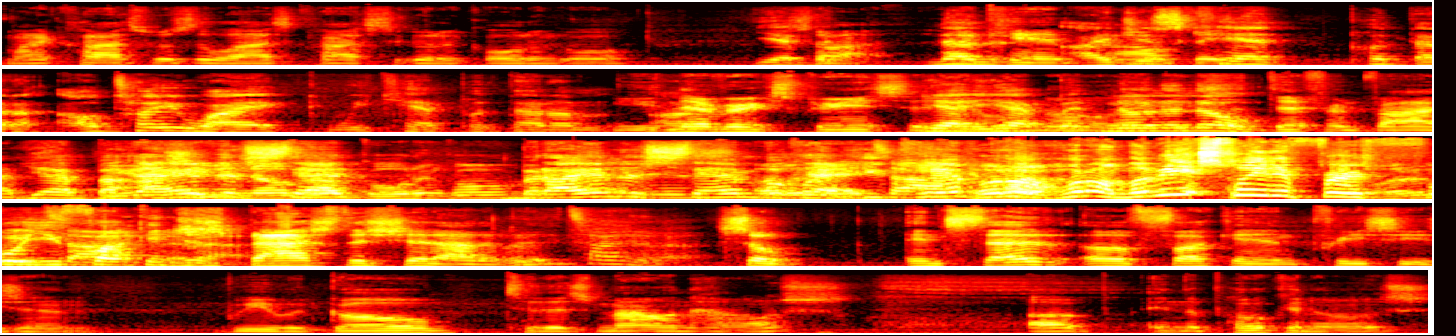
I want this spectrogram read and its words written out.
My class was the last class to go to Golden Goal. Yeah, So but I- I can't- I I just think- can't put that. I'll tell you why we can't put that on. You've on- never experienced it. Yeah, yeah, don't but know, no, like, no, it's no. a different vibe. Yeah, but you guys I even know understand- about Golden Goal. But I understand. is- But okay, like, you talk can't. hold put- on, hold on. Let me explain it first before you talking fucking just bash the shit out What of are we it. talking about? So instead of fucking preseason, we would go to this mountain house up in the Poconos,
